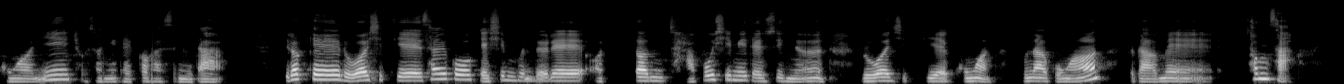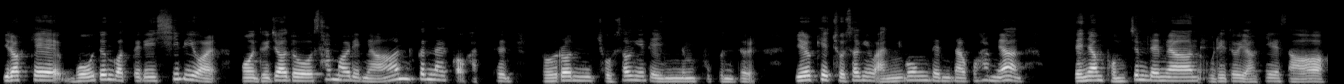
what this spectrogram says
공원이 조성이 될 것 같습니다. 이렇게 루원시티에 살고 계신 분들의 어떤 자부심이 될 수 있는 루원시티의 공원, 문화공원, 그 다음에 청사, 이렇게 모든 것들이 12월, 뭐 늦어도 3월이면 끝날 것 같은 이런 조성이 돼 있는 부분들, 이렇게 조성이 완공된다고 하면 내년 봄쯤 되면 우리도 여기에서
